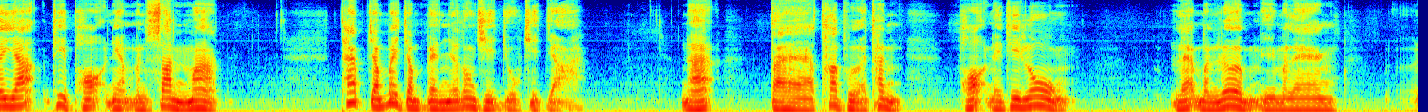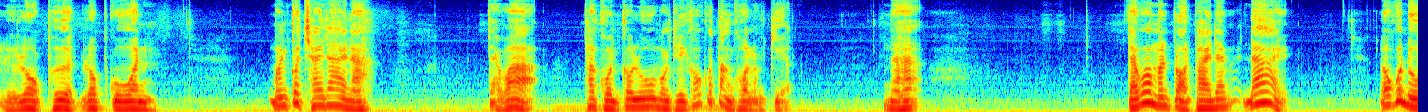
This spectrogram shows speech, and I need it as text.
ระยะที่เพาะเนี่ยมันสั้นมาก แทบจะไม่จำเป็นจะต้องฉีดยูกฉีดยานะแต่ถ้าเผื่อท่านเพาะในที่โล่ง และมันเริ่มมีแมลง หรือโรคพืชรบกวน มันก็ใช้ได้นะ แต่ว่าถ้าคนก็รู้บางทีเขาก็ตั้งข้อรังเกียจนะฮะแต่ว่ามันปลอดภัยได้ไหมได้ เราก็ดู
